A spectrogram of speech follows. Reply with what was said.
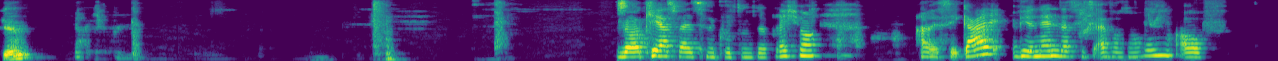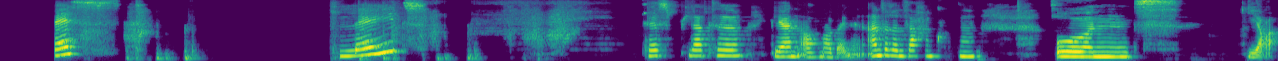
Gell? Ja, ich So, okay, das war jetzt eine kurze Unterbrechung. Aber ist egal. Wir nennen das jetzt einfach so rum auf Fest Plate. Festplatte. Gern auch mal bei den anderen Sachen gucken. Und ja.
